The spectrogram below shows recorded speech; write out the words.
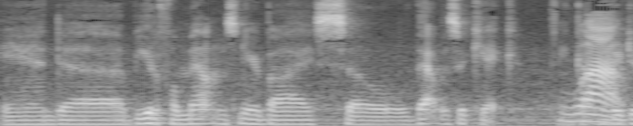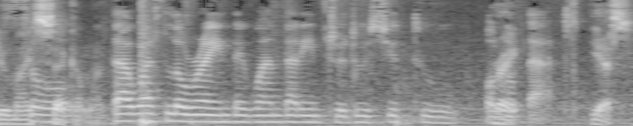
and uh, beautiful mountains nearby. So that was a kick and wow. got me to do my so second one. That was Lorraine, the one that introduced you to all right. of that. Yes.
